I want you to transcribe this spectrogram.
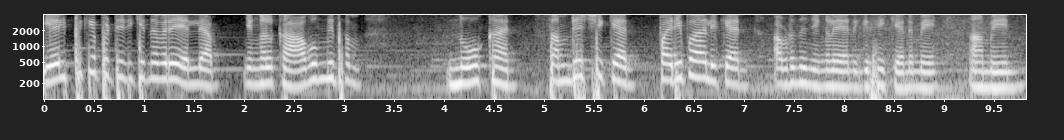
ഏൽപ്പിക്കപ്പെട്ടിരിക്കുന്നവരെയെല്ലാം ഞങ്ങൾക്കാവും വിധം നോക്കാൻ സംരക്ഷിക്കാൻ പരിപാലിക്കാൻ അവിടുന്ന് ഞങ്ങളെ അനുഗ്രഹിക്കണമേ. ആമേൻ.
